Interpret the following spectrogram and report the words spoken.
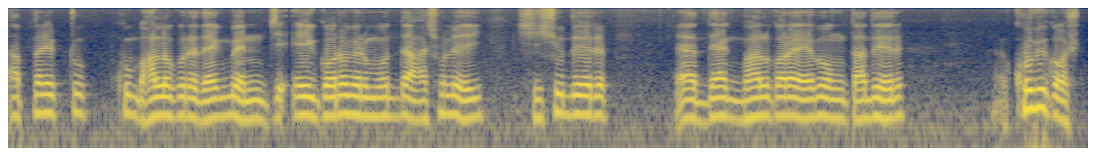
আপনারা একটু খুব ভালো করে দেখবেন যে এই গরমের মধ্যে আসলেই শিশুদের দেখভাল করা এবং তাদের খুবই কষ্ট।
